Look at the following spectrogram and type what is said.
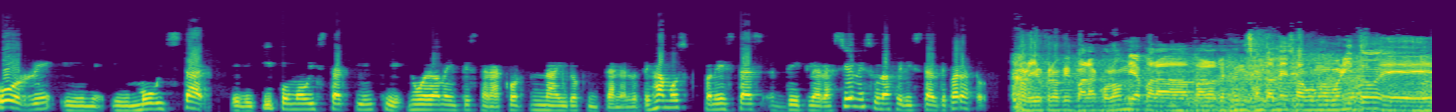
corre en, Movistar, el equipo Movistar Team que nuevamente estará con Nairo Quintana. Los dejamos con estas declaraciones. Una feliz tarde para todos. Bueno, yo creo que para Colombia, para, para la región de Santander es algo muy bonito. Eh,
